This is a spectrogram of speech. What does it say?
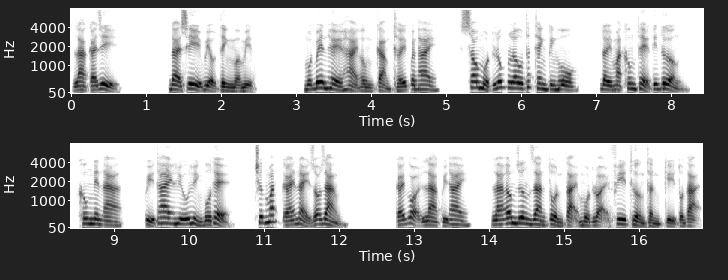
Là cái gì? Đại sĩ biểu tình mở mịt. Một bên hề hải hồng cảm thấy quen thai, sau một lúc lâu thất thanh kinh hô, đầy mặt không thể tin tưởng, không nên à, quỷ thai hữu hình vô thể, trước mắt cái này rõ ràng. Cái gọi là quỷ thai, là âm dương gian tồn tại một loại phi thường thần kỳ tồn tại.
